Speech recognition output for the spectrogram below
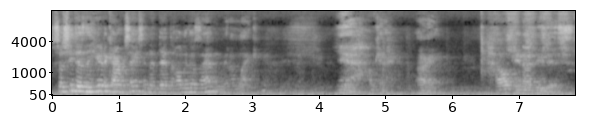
So she doesn't hear the conversation that, that the Holy Ghost is having. And I'm like, yeah, okay, all right. How can I do this?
